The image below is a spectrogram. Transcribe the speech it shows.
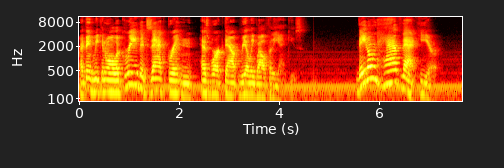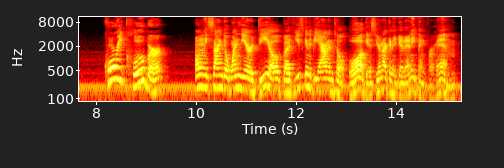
I think we can all agree that Zach Britton has worked out really well for the Yankees. They don't have that here. Corey Kluber only signed a one year deal, but he's going to be out until August. You're not going to get anything for him.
